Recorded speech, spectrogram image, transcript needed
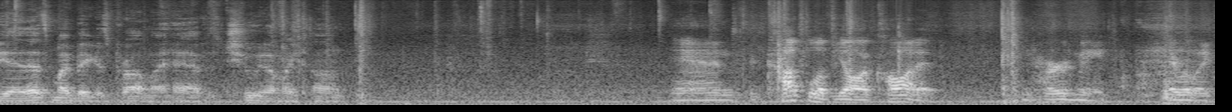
Yeah, that's my biggest problem I have is chewing on my tongue. And a couple of y'all caught it and heard me. They were like,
